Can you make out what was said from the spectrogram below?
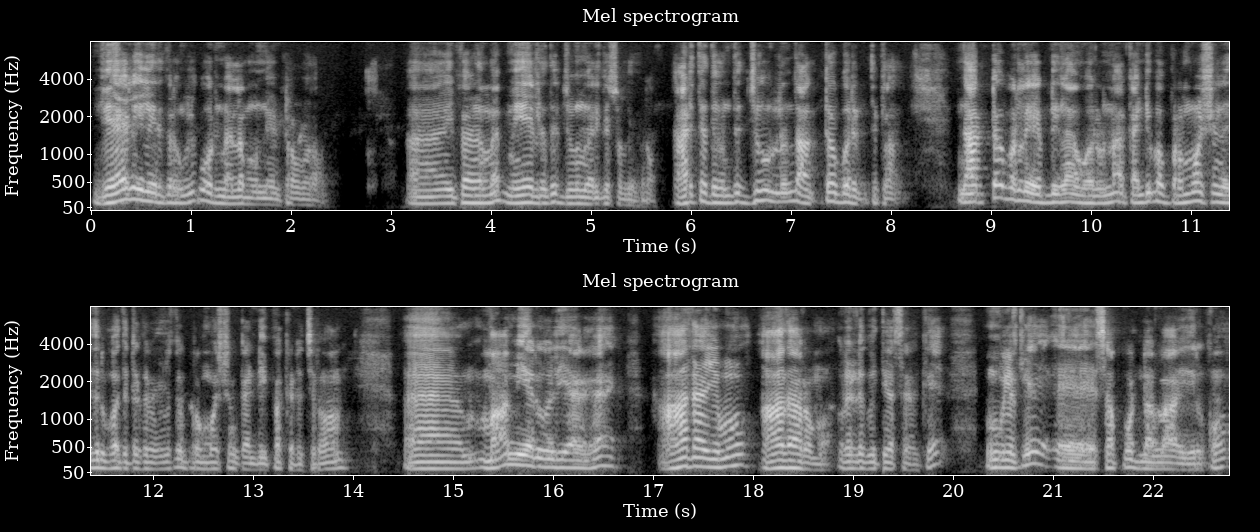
வேலையில் இருக்கிறவங்களுக்கு ஒரு நல்ல முன்னேற்றம் வரும். ஆஹ் நம்ம மேலேருந்து ஜூன் வரைக்கும் சொல்லிக்கிறோம். அடுத்தது வந்து ஜூன்ல இருந்து அக்டோபர் எடுத்துக்கலாம். இந்த அக்டோபர்ல எப்படிலாம் வரும்னா கண்டிப்பா ப்ரொமோஷன் எதிர்பார்த்துட்டு இருக்கிறவங்களுக்கு ப்ரொமோஷன் கண்டிப்பா கிடைச்சிரும். மாமியார் வழியாக ஆதாயமும் ஆதாரமும் ரெண்டுக்கு வித்தியாசம் இருக்கு. உங்களுக்கு சப்போர்ட் நல்லா இருக்கும்.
